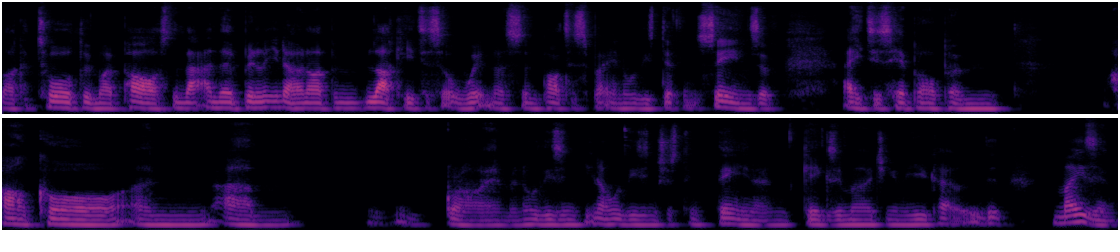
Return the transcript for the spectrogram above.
like a tour through my past and that, and they've been you know, and I've been lucky to sort of witness and participate in all these different scenes of eighties hip hop and hardcore and um, grime and all these you know all these interesting things you know and gigs emerging in the UK. Amazing,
